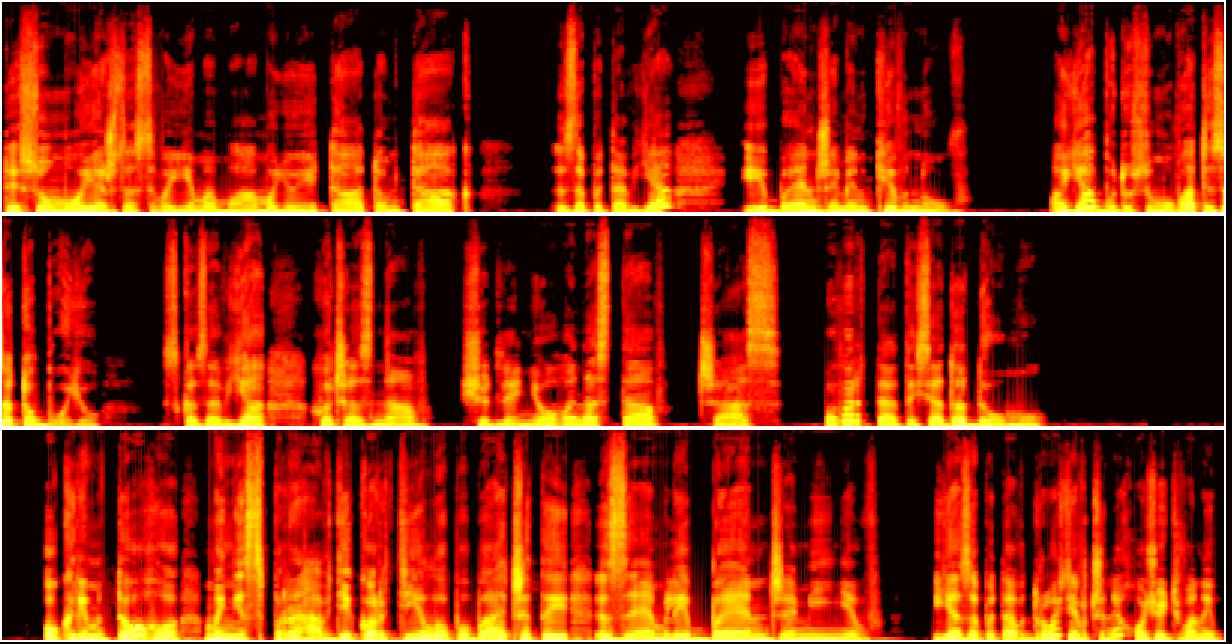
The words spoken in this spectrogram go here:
Ти сумуєш за своїми мамою і татом, так? запитав я, і Бенджамін кивнув. А я буду сумувати за тобою, сказав я, хоча знав, що для нього настав час повертатися додому. Окрім того, мені справді кортіло побачити землі Бенджамінів. Я запитав друзів, чи не хочуть вони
